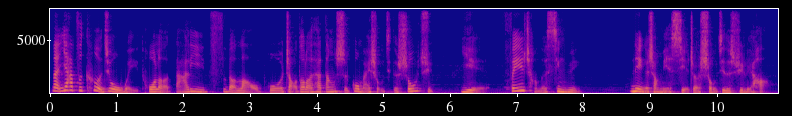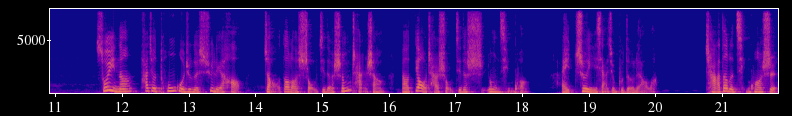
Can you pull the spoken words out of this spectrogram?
那亚兹克就委托了达利斯的老婆，找到了他当时购买手机的收据，也非常的幸运，那个上面写着手机的序列号，所以呢，他就通过这个序列号找到了手机的生产商，然后调查手机的使用情况。哎，这一下就不得了了。查到的情况是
